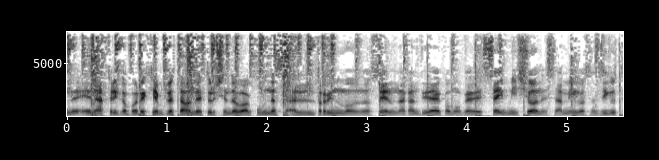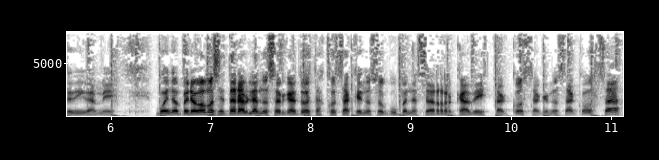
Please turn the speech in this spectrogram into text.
en África, por ejemplo, estaban destruyendo vacunas al ritmo, no sé, una cantidad de como que de 6 millones, amigos. Así que usted dígame. Bueno, pero vamos a estar hablando acerca de todas estas cosas que nos ocupan acerca de esta cosa, que nos acosa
